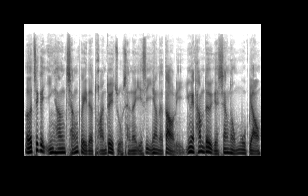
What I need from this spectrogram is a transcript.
而这个银行抢匪的团队组成呢，也是一样的道理，因为他们都有一个相同目标，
